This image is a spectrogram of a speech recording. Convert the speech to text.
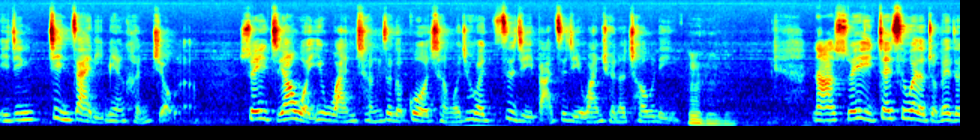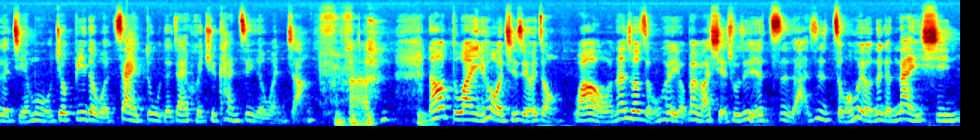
已经浸在里面很久了。所以只要我一完成这个过程，我就会自己把自己完全的抽离。嗯哼哼，那所以这次为了准备这个节目，就逼得我再度的再回去看自己的文章，啊然后读完以后，我其实有一种哇哦，我那时候怎么会有办法写出这些字啊？是怎么会有那个耐心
